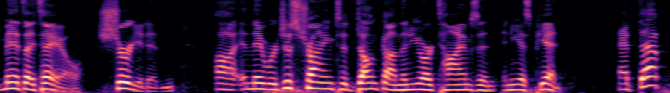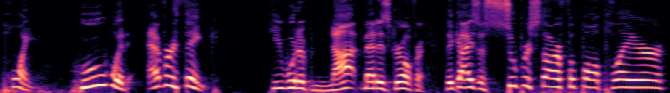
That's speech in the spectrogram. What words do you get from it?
Manti Te'o. Sure, you didn't. Uh, and they were just trying to dunk on the New York Times and, and ESPN. At that point, who would ever think he would have not met his girlfriend? The guy's a superstar football player.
